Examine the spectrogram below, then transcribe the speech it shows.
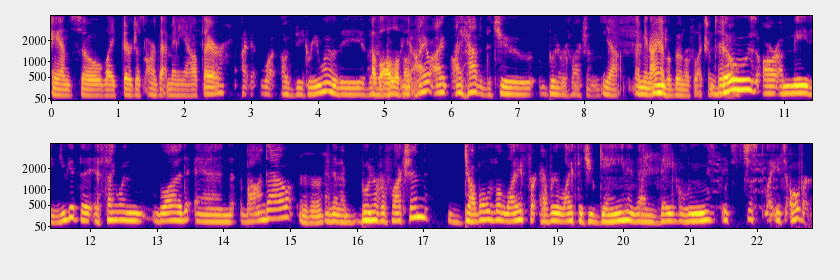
And so like there just aren't that many out there. I, what of the green one or the, the Of all of yeah, them. I, I I have the two Boon reflections. Yeah. I mean, I, I have a boon reflection too. Those are amazing. You get the sanguine blood and bond out, hmm and then a boon of reflection. Double the life for every life that you gain, and then they lose. It's just like it's over.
